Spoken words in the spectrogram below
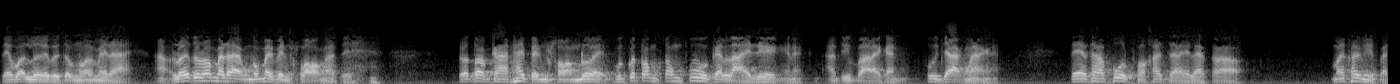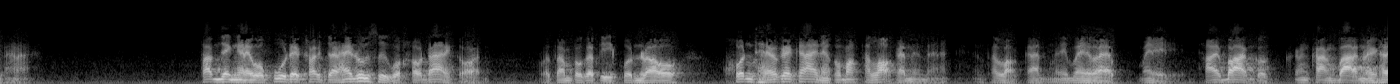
แต่ว่าเลยไปตรงโน้นไม่ได้อ้าวเลยตรงโน้นไม่ได้มันก็ไม่เป็นคลองอะสิเราต้องการให้เป็นคลองด้วยมันก็ต้องต้องพูดกันหลายเรื่องนะอธิบายกัน พูดยากมากแต่ถ้าพูดพอเข้าใจแล้วก็ไม่ค่อยมีปัญหาทำยังไงว่าพูดได้เข้าใจให้รู้สึกว่าเขาได้ก่อนว่าตามปกติคนเรา คนแถวใกล้ๆเนี่ยเขามักทะเลาะกันนะนะทะเลาะกันไม่ไม่แบบไม่ท้ายบ้านก็ข้างๆบ้านไม่ใคร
